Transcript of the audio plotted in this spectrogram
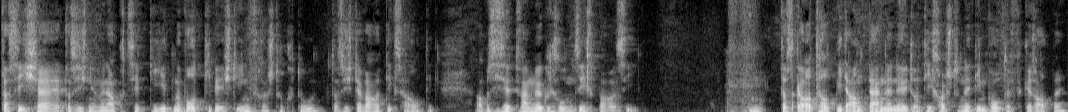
das ist, äh, das ist nicht mehr akzeptiert. Man will die beste Infrastruktur, das ist die Erwartungshaltung, aber sie sollte wenn möglich unsichtbar sein. Und das geht halt bei den Antennen nicht, oder? Die kannst du nicht im Boden vergraben.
